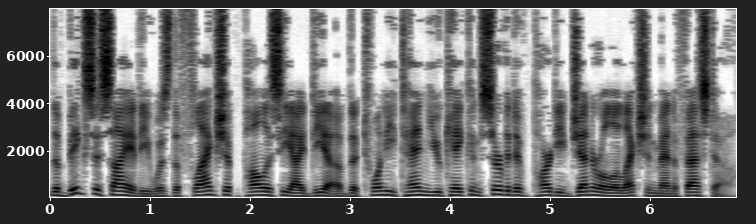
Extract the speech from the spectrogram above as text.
The Big Society was the flagship policy idea of the 2010 UK Conservative Party general election manifesto.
